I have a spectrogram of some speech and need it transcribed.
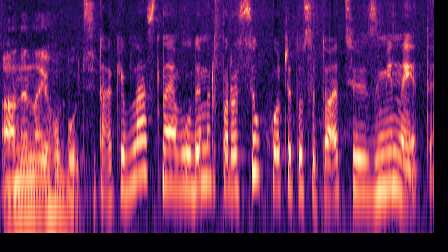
а не на його боці. Так, і власне Володимир Парасюк хоче ту ситуацію змінити.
